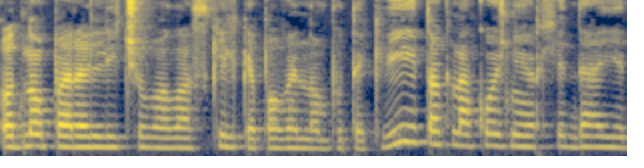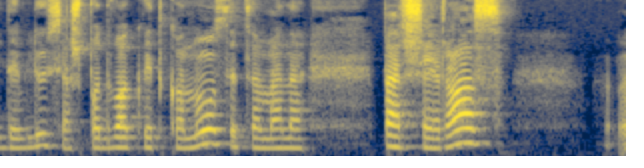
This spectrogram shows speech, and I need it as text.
Одно перелічувала, скільки повинно бути квіток на кожній орхідеї. Дивлюся, аж по два квітконоси. Це в мене перший раз, е,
